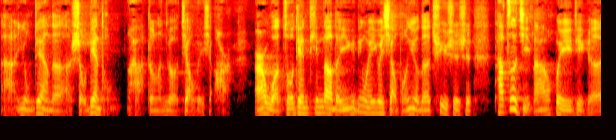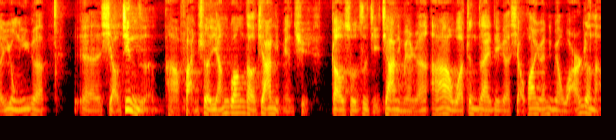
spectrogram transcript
啊，用这样的手电筒啊都能够教会小孩而我昨天听到的一个另外一个小朋友的趣事是，他自己呢会这个用一个呃小镜子啊反射阳光到家里面去，告诉自己家里面人啊，我正在这个小花园里面玩着呢，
